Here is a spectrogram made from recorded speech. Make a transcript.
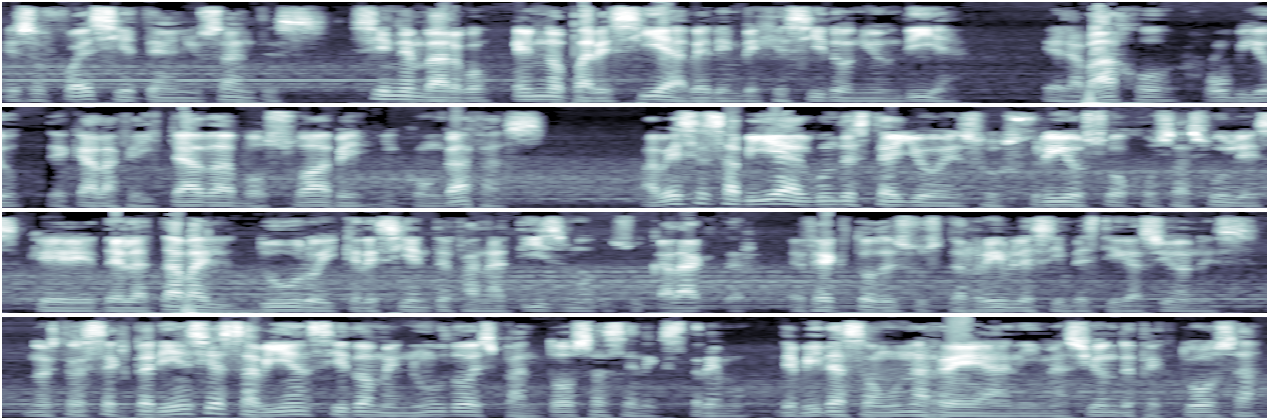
Eso fue siete años antes. Sin embargo, él no parecía haber envejecido ni un día. Era bajo, rubio, de cara afeitada, voz suave y con gafas. A veces había algún destello en sus fríos ojos azules que delataba el duro y creciente fanatismo de su carácter, efecto de sus terribles investigaciones. Nuestras experiencias habían sido a menudo espantosas en extremo, debidas a una reanimación defectuosa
